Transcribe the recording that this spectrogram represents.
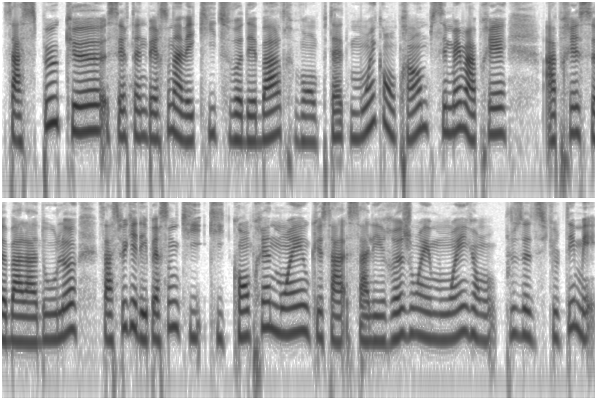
ça se peut que certaines personnes avec qui tu vas débattre vont peut-être moins comprendre. Puis c'est même après, après ce balado-là, ça se peut qu'il y ait des personnes qui, qui comprennent moins ou que ça, ça les rejoint moins, qui ont plus de difficultés, mais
